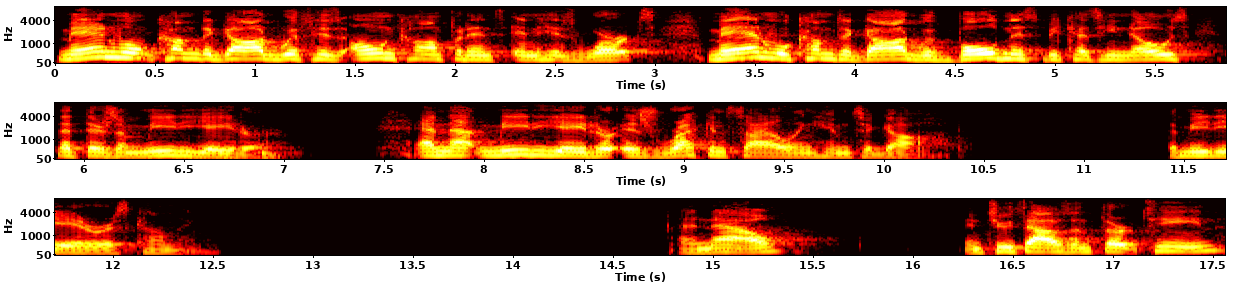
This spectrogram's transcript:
Man won't come to God with his own confidence in his works. Man will come to God with boldness because he knows that there's a mediator and that mediator is reconciling him to God. The mediator is coming. And now, in 2013,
